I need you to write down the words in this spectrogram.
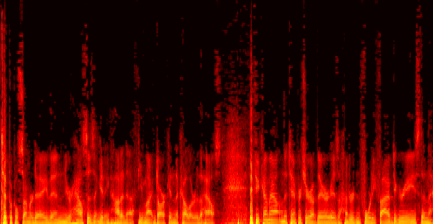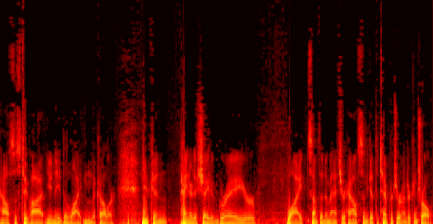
typical summer day, then your house isn't getting hot enough. You might darken the color of the house. If you come out and the temperature up there is 145 degrees, then the house is too hot. You need to lighten the color. You can paint it a shade of gray or white, something to match your house and get the temperature under control.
